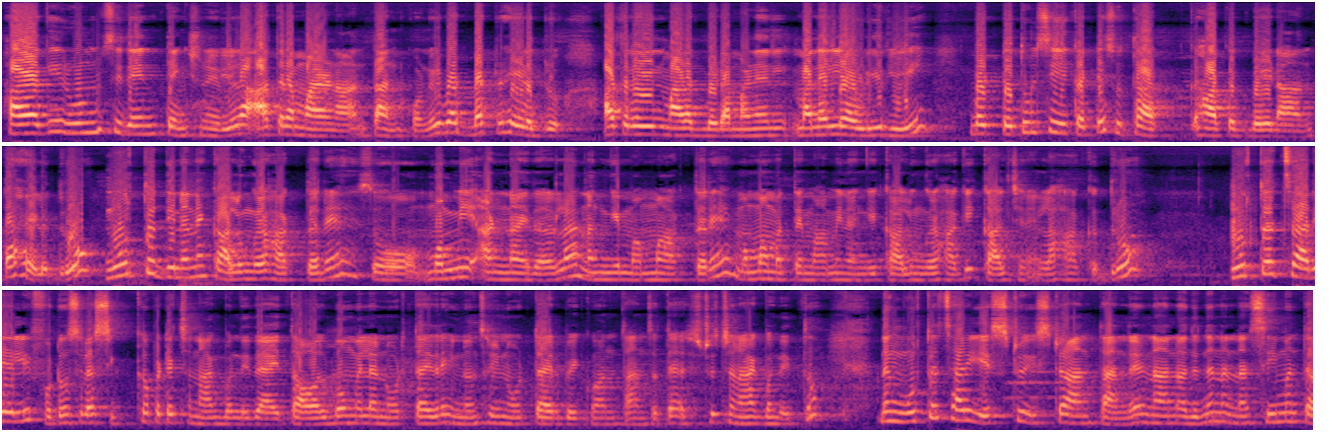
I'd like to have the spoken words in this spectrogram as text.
ಹಾಗಾಗಿ ರೂಮ್ಸ್ ಇದೇನು ಟೆನ್ಷನ್ ಇರಲಿಲ್ಲ, ಆ ಥರ ಮಾಡೋಣ ಅಂತ ಅಂದ್ಕೊಂಡ್ವಿ ಬಟ್ ಬಟ್ ಹೇಳಿದ್ರು, ಆ ಥರ ಏನು ಮಾಡೋದು ಬೇಡ, ಮನೇಲಿ, ಮನೆಯಲ್ಲೇ ಅವಳು ಇರಲಿ ಬಟ್ ತುಳಸಿ ಕಟ್ಟೆ ಸುತ್ತ ಹಾಕ್, ಹಾಕೋದು ಬೇಡ ಅಂತ ಹೇಳಿದ್ರು. ಮೂರ್ತ ದಿನನೇ ಕಾಲುಂಗ್ರ ಹಾಕ್ತಾರೆ ಸೊ ಮಮ್ಮಿ, ಅಣ್ಣ ಇದಾರಲ್ಲ ನನಗೆ ಮಮ್ಮ ಹಾಕ್ತಾರೆ. ಮಮ್ಮ ಮತ್ತು ಮಾಮಿ ನನಗೆ ಕಾಲುಂಗ್ರ ಹಾಕಿ ಕಾಲ್ಚನೆಲ್ಲ ಹಾಕಿದ್ರು. ಮುಹೂರ್ತದ ಸಾರಿಯಲ್ಲಿ ಫೋಟೋಸ್ ಎಲ್ಲ ಸಿಕ್ಕಾಪಟ್ಟೆ ಚೆನ್ನಾಗಿ ಬಂದಿದೆ. ಆಯಿತಾ? ಆಲ್ಬಮ್ ಎಲ್ಲ ನೋಡ್ತಾ ಇದ್ರೆ ಇನ್ನೊಂದ್ಸರಿ ನೋಡ್ತಾ ಇರಬೇಕು ಅಂತ ಅನ್ಸುತ್ತೆ. ಅಷ್ಟು ಚೆನ್ನಾಗಿ ಬಂದಿತ್ತು. ನಂಗೆ ಮುಹೂರ್ತದ ಸಾರಿ ಎಷ್ಟು ಇಷ್ಟ ಅಂತ ಅಂದರೆ ನಾನು ಅದನ್ನು ನನ್ನ ಸೀಮಂತ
